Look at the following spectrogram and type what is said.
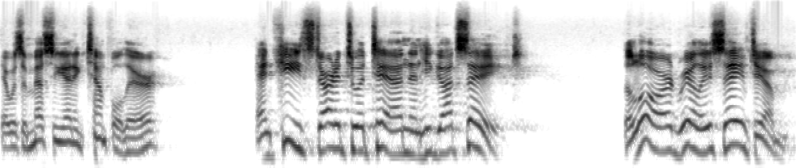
There was a Messianic temple there. And Keith started to attend, and he got saved. The Lord really saved him.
